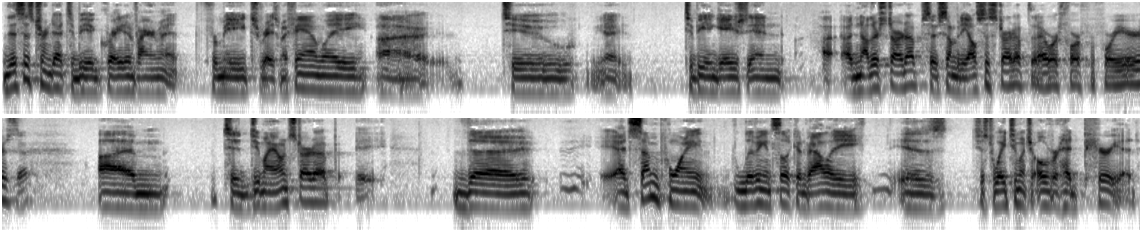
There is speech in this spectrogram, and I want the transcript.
This has turned out to be a great environment for me to raise my family, uh, to you know, to be engaged in another startup, so somebody else's startup that I worked for for four years. Yeah. Um, to do my own startup, the at some point living in Silicon Valley is just way too much overhead. Period.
